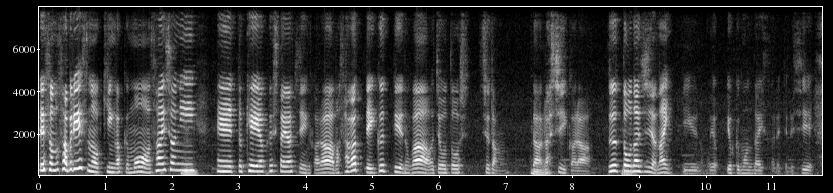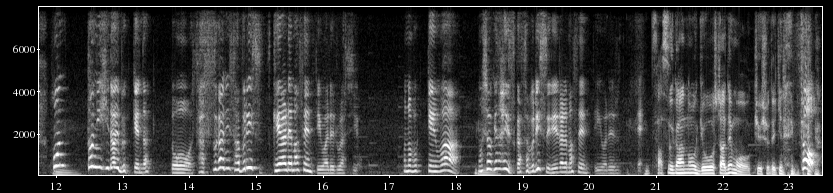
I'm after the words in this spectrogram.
でそのサブリースの金額も最初に、えー、と契約した家賃から、まあ、下がっていくっていうのが上等手段だらしいから、ずっと同じじゃないっていうのもよよく問題視されてるし本うん当にひどい物件だとさすがにサブリースつけられませんって言われるらしいよ。この物件は申し訳ないですが、サブリース入れられませんって言われるって。さすがの業者でも吸収できないみたいそうな。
